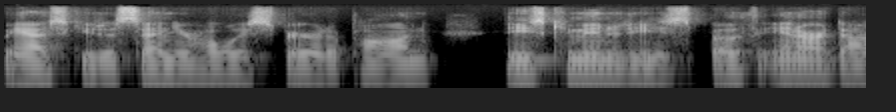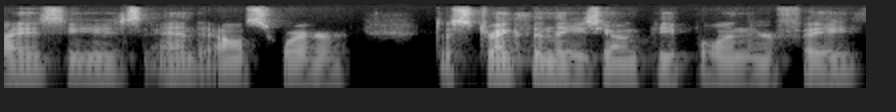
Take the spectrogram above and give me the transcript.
We ask you to send your Holy Spirit upon these communities, both in our diocese and elsewhere, to strengthen these young people in their faith,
